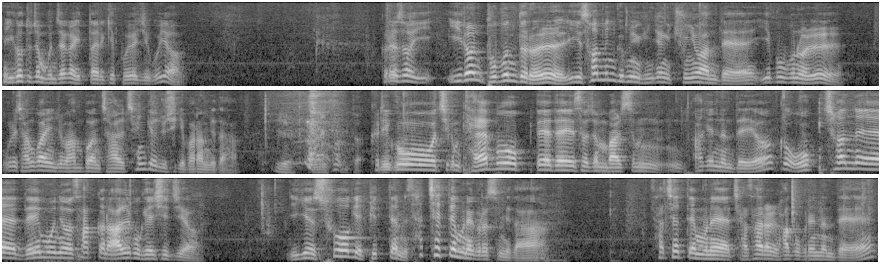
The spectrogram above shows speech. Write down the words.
이것도 좀 문제가 있다 이렇게 보여지고요. 그래서 이, 이런 부분들을 이 서민금융이 굉장히 중요한데 이 부분을 우리 장관님 좀 한번 잘 챙겨주시기 바랍니다. 예, 알겠습니다. 그리고 지금 대부업에 대해서 좀 말씀하겠는데요. 그 옥천의 뇌모녀 사건 알고 계시지요? 이게 수억의 빚 때문에 사채 때문에 그렇습니다. 사채 때문에 자살을 하고 그랬는데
